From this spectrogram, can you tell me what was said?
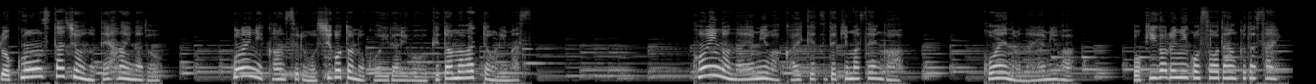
録音スタジオの手配など、声に関するお仕事のご依頼を受けたまっております。恋の悩みは解決できませんが、声の悩みはお気軽にご相談ください。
